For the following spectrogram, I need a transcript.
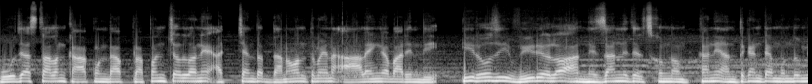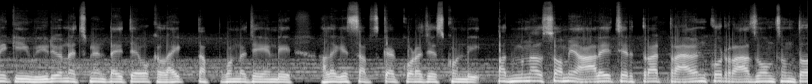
పూజా స్థలం కాకుండా ప్రపంచంలోనే అత్యంత ధనవంతమైన ఆలయంగా మారింది. ఈ రోజు ఈ వీడియోలో ఆ నిజాన్ని తెలుసుకుందాం. కానీ అంతకంటే ముందు మీకు ఈ వీడియో నచ్చినట్టయితే ఒక లైక్ తప్పకుండా చేయండి. అలాగే సబ్స్క్రైబ్ కూడా చేసుకోండి. పద్మనాభ స్వామి ఆలయ చరిత్ర ట్రావెన్కోర్ రాజవంశంతో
